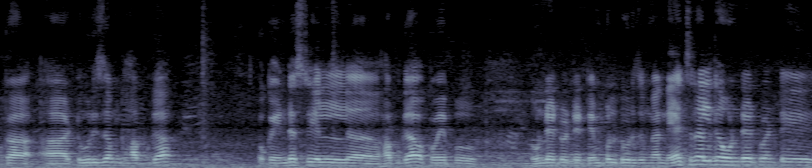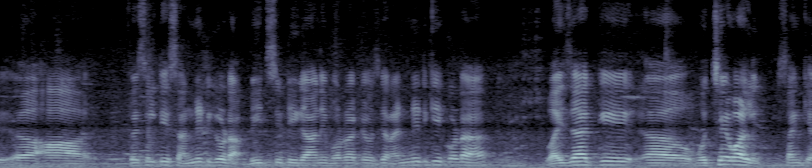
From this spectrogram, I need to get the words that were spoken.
ఒక టూరిజం హబ్గా ఒక ఇండస్ట్రియల్ హబ్గా ఒకవైపు ఉండేటువంటి టెంపుల్ టూరిజం కానీ నేచురల్గా ఉండేటువంటి ఆ ఫెసిలిటీస్ అన్నిటికీ కూడా బీచ్ సిటీ కానీ బొర్రా కేవ్స్ కానీ అన్నిటికీ కూడా వైజాగ్కి వచ్చేవాళ్ళు వచ్చేవాళ్ళ సంఖ్య.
